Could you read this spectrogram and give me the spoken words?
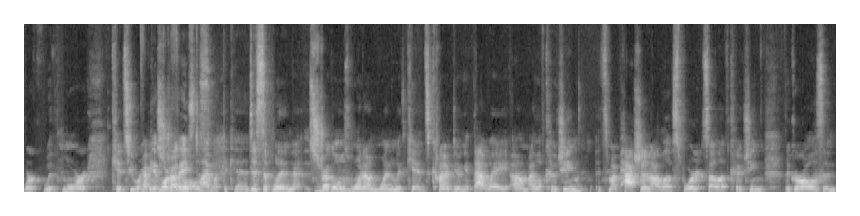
work with more kids who were having Get more struggles face time with the kids. discipline struggles one on one with kids, kind of doing it that way. Um, I love coaching; it's my passion. I love sports. I love coaching the girls and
